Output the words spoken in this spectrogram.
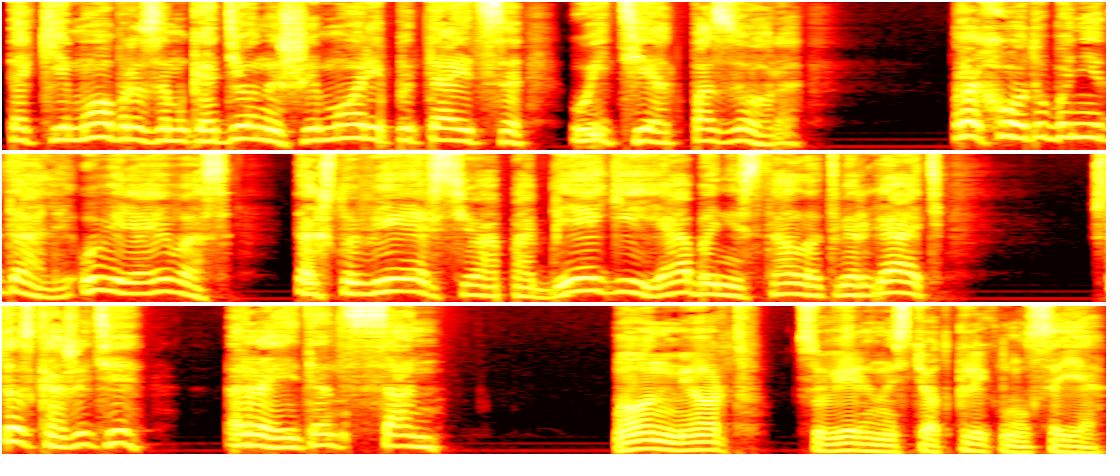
таким образом гаденыш и море пытается уйти от позора. Проходу бы не дали, уверяю вас. Так что версию о побеге я бы не стал отвергать. Что скажете, Рейден-сан?» «Он мертв», — с уверенностью откликнулся я.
